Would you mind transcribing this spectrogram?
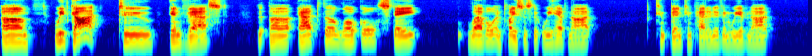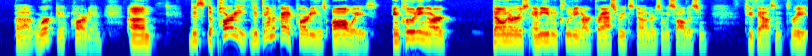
Um, we've got to invest uh, at the local, state level in places that we have not com- been competitive and we have not uh, worked in, hard in. Um, this the party, the Democratic Party, has always, including our donors and even including our grassroots donors, and we saw this in 2003.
